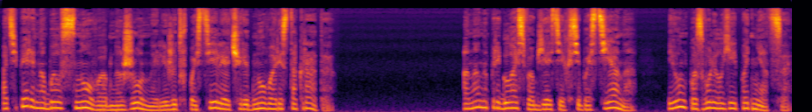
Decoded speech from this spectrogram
А теперь она был снова обнаженной, лежит в постели очередного аристократа. Она напряглась в объятиях Себастьяна, и он позволил ей подняться.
